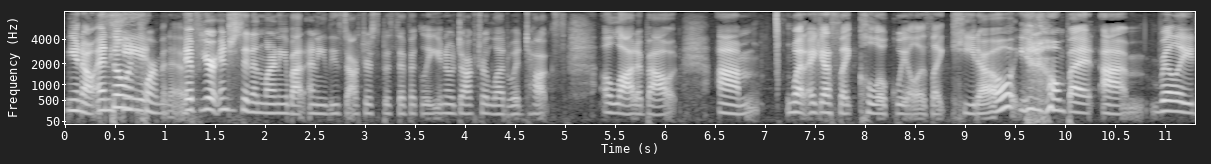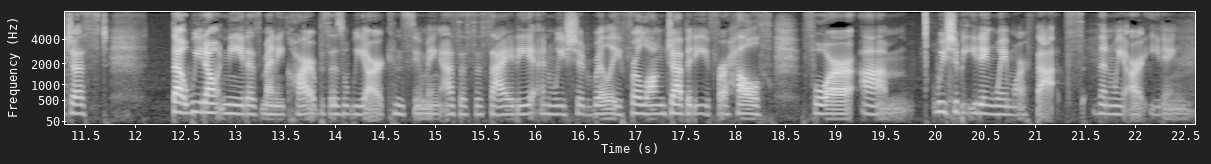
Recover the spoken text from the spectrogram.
you know, and so he- informative. If you're interested in learning about any of these doctors specifically, you know, Dr. Ludwig talks a lot about um, what I guess like colloquial is like keto, you know, but um, really just that we don't need as many carbs as we are consuming as a society, and we should really, for longevity, for health, for um, we should be eating way more fats than we are eating.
